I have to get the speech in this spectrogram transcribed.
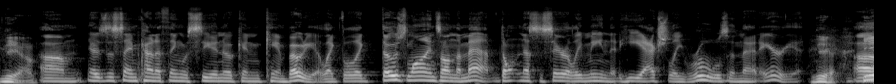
Yeah. Um, it was the same kind of thing with Sihanouk in Cambodia. Like, the, like those lines on the map don't necessarily mean that he actually rules in that area. yeah. Um, he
